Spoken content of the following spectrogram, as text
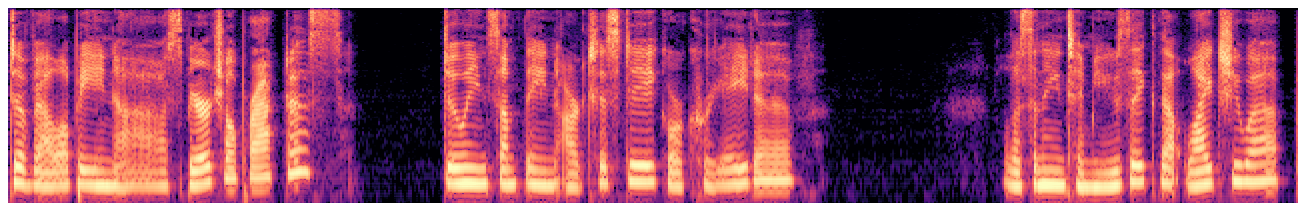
developing a spiritual practice, doing something artistic or creative, listening to music that lights you up,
